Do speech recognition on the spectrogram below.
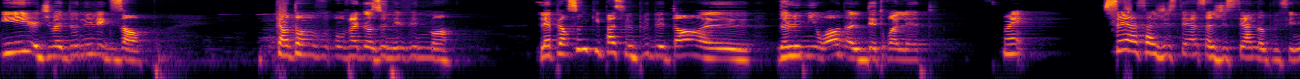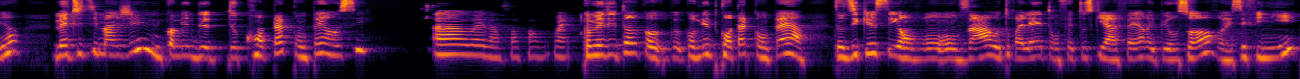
Et je vais donner l'exemple. Quand on, on va dans un événement, les personnes qui passent le plus de temps euh, dans le miroir, dans le des toilettes, ouais. c'est à s'ajuster, à s'ajuster, à n'en plus finir. Mais tu t'imagines combien de, de contacts qu'on perd aussi? Ah ouais, dans son sens. Ouais. Combien de temps, co- combien de contacts qu'on perd? Tandis que si on, va aux toilettes, on fait tout ce qu'il y a à faire et puis on sort et c'est fini,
